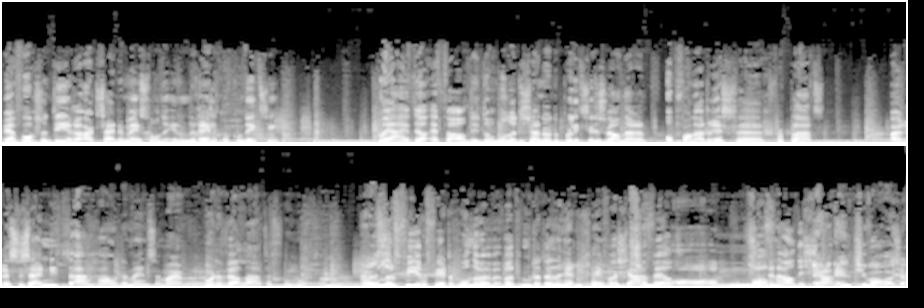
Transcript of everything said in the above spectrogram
ja, volgens een dierenarts zijn de meeste honden in een redelijke conditie. Maar ja, hij heeft wel even al die honden... die zijn door de politie dus wel naar een opvangadres eh, verplaatst. Maar eh, ze zijn niet aangehouden mensen... maar worden wel later verhoord. Ja, 144 honden. Wat- moet het een herrie geven als je aanbelt? Oh, man. En al die Ja, en chihuahuas, hè?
